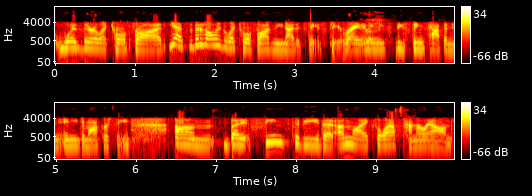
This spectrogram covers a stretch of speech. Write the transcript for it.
was there electoral fraud? Yes, but there's always electoral fraud in the United States too, right? I Right. mean, these, these things happen in any democracy. Um, but it seems to be that unlike the last time around,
